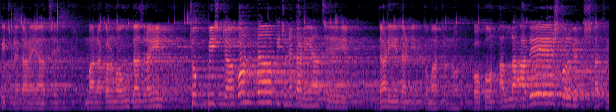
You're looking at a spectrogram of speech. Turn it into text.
পিছনে দাঁড়ায় আছে। মালাকল মাউদ আজরাইল চব্বিশটা ঘণ্টা পিছনে দাঁড়িয়ে আছে। দাঁড়িয়ে দাঁড়িয়ে তোমার জন্য কখন আল্লাহ আদেশ করবে, সাথে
